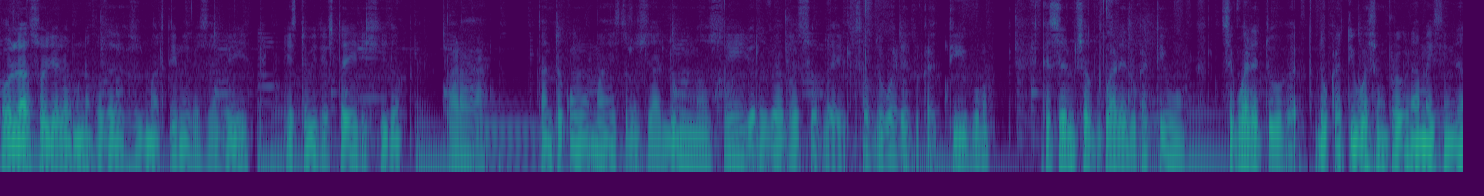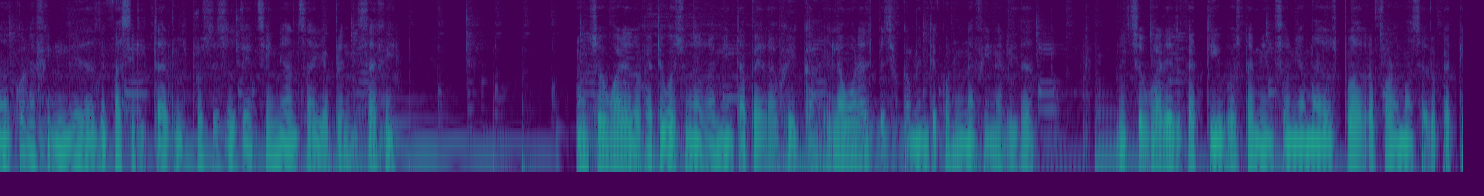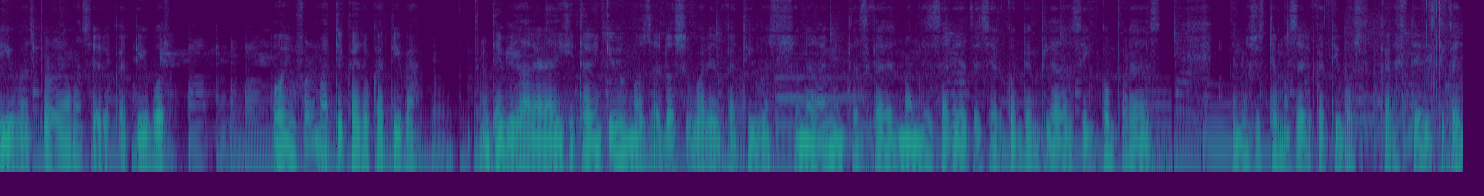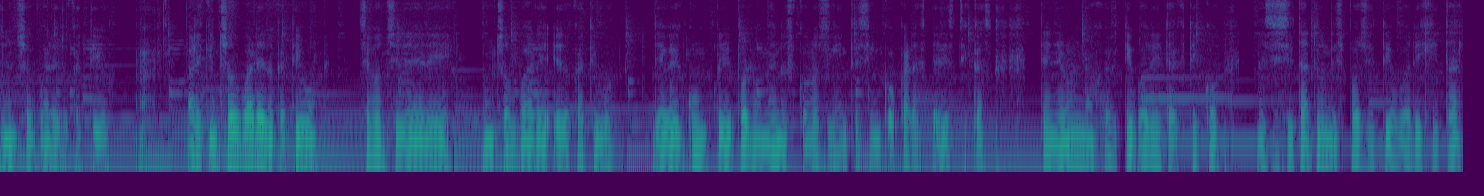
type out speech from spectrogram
Hola, soy el alumno José de Jesús Martínez Becerril y este video está dirigido para tanto como maestros y alumnos y yo les voy a hablar sobre el software educativo. ¿Qué es un software educativo? El software educativo es un programa diseñado con la finalidad de facilitar los procesos de enseñanza y aprendizaje. Un software educativo es una herramienta pedagógica elaborada específicamente con una finalidad los software educativos también son llamados plataformas educativas, programas educativos o informática educativa. Debido a la era digital en que vivimos, los software educativos son herramientas cada vez más necesarias de ser contempladas e incorporadas en los sistemas educativos. Características de un software educativo. Para que un software educativo se considere un software educativo, debe cumplir por lo menos con las siguientes cinco características. Tener un objetivo didáctico, necesitar de un dispositivo digital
